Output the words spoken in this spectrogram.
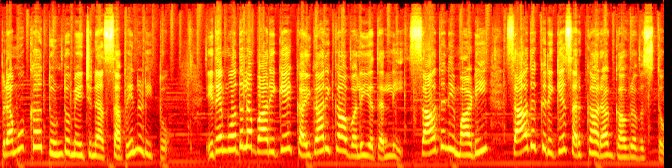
ಪ್ರಮುಖ ತುಂಡು ಮೇಜಿನ ಸಭೆ ನಡೆಯಿತು. ಇದೇ ಮೊದಲ ಬಾರಿಗೆ ಕೈಗಾರಿಕಾ ವಲಯದಲ್ಲಿ ಸಾಧನೆ ಮಾಡಿ ಸಾಧಕರಿಗೆ ಸರ್ಕಾರ ಗೌರವಿಸಿತು.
